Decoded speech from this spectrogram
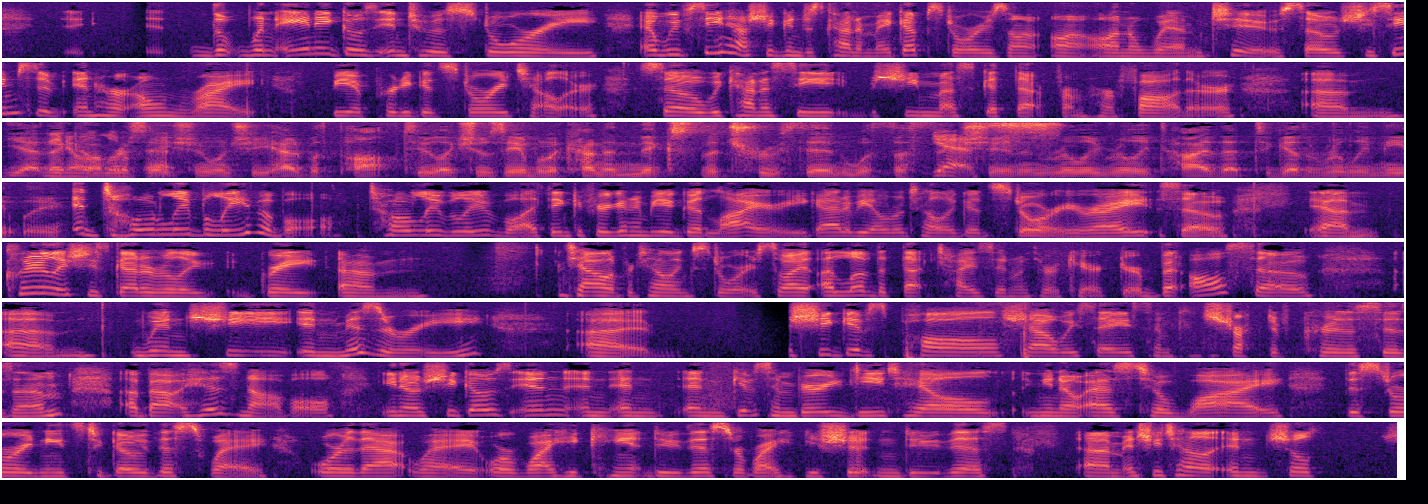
The, when Annie goes into a story, and we've seen how she can just kind of make up stories on, on, on a whim too. So she seems to, in her own right, be a pretty good storyteller. So we kind of see she must get that from her father. Um, Yeah, that you know, a little bit. conversation when she had with Pop too, like she was able to kind of mix the truth in with the Yes. fiction and really, really tie that together really neatly. It, totally believable. Totally believable. I think if you're going to be a good liar, you got to be able to tell a good story, right? So um, clearly, she's got a really great um, talent for telling stories. So I, I love that that ties in with her character. But also, um, when she in Misery. Uh, she gives Paul, shall we say, some constructive criticism about his novel. You know, she goes in and, and, and gives him very detailed, you know, as to why the story needs to go this way or that way, or why he can't do this or why he shouldn't do this. Um, and she tell and she'll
